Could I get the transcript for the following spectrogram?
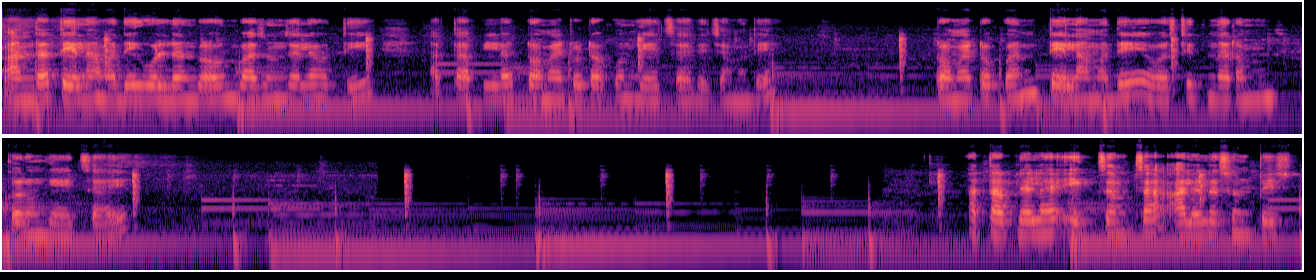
कांदा तेलामध्ये गोल्डन ब्राऊन भाजून झाल्या होती. आता आपल्याला टोमॅटो टाकून घ्यायचा आहे त्याच्यामध्ये. टोमॅटो पण तेलामध्ये व्यवस्थित नरम करून घ्यायचं आहे. आता आपल्याला एक चमचा आलं लसूण पेस्ट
